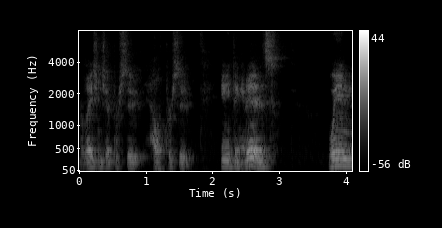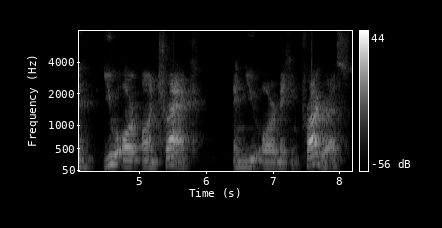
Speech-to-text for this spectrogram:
relationship pursuit, health pursuit, anything it is, when you are on track and you are making progress,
